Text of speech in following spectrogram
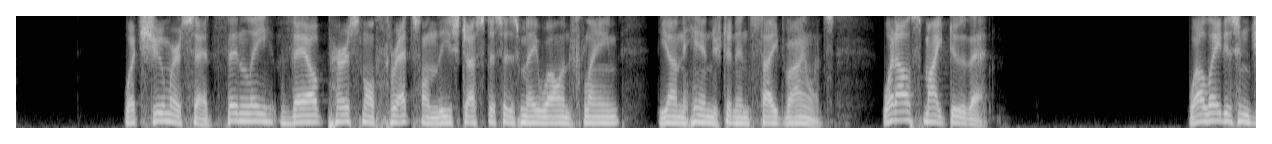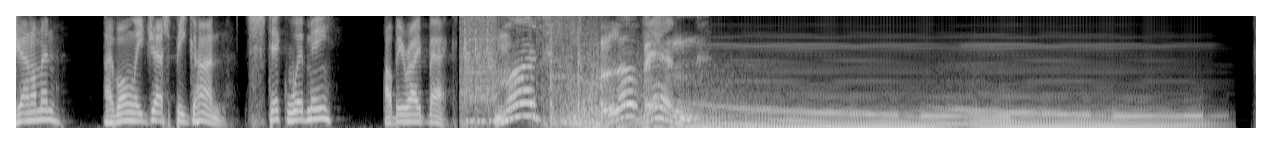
What Schumer said thinly veiled personal threats on these justices may well inflame the unhinged and incite violence. What else might do that? Well, ladies and gentlemen, I've only just begun. Stick with me. I'll be right back. Mark Levin.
